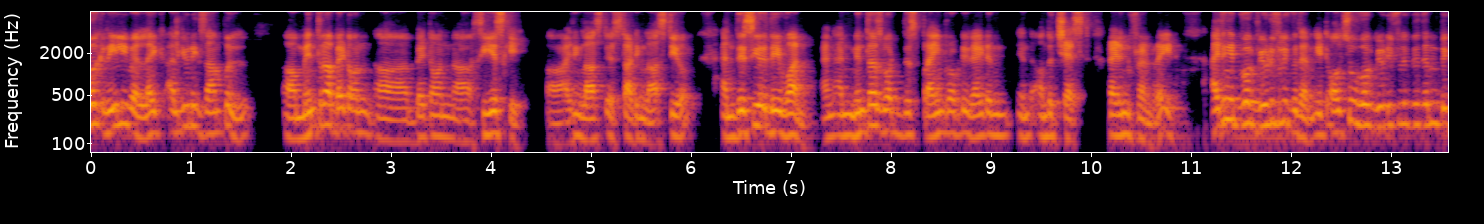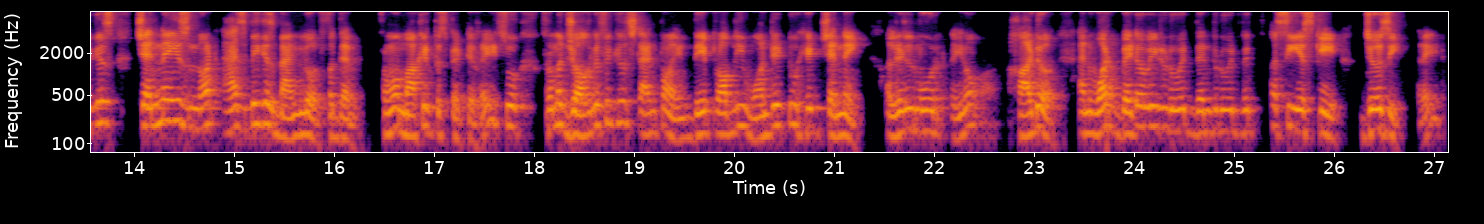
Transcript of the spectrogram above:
work really well. Like I'll give an example. Uh, Myntra bet on uh, bet on uh, CSK uh, I think last year, starting last year, and this year they won. And and Myntra's got this prime property right in, in on the chest, right in front, right. I think it worked beautifully for them. It also worked beautifully with them because Chennai is not as big as Bangalore for them from a market perspective, right? So from a geographical standpoint, they probably wanted to hit Chennai a little more, you know, harder. And what better way to do it than to do it with a CSK jersey, right?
